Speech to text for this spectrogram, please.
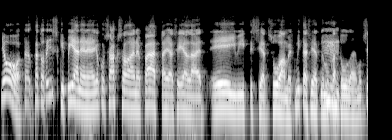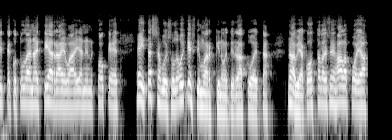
Joo, t- kato riski pienenee, joku saksalainen päättäjä siellä, että ei viitti sieltä Suomessa, mitä sieltä nyt muka Mm. tulee. Mutta sitten kun tulee näitä tienraivaajia, niin ne kokee, että hei, tässä voisi olla oikeasti markkinointirako, että nämä on vielä kohtalaisen halpoja,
